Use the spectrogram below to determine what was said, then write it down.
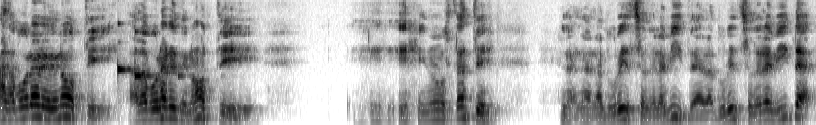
a lavorare di notte, a lavorare di notte, e, e nonostante la, la, la, durezza della vita, la durezza della vita,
